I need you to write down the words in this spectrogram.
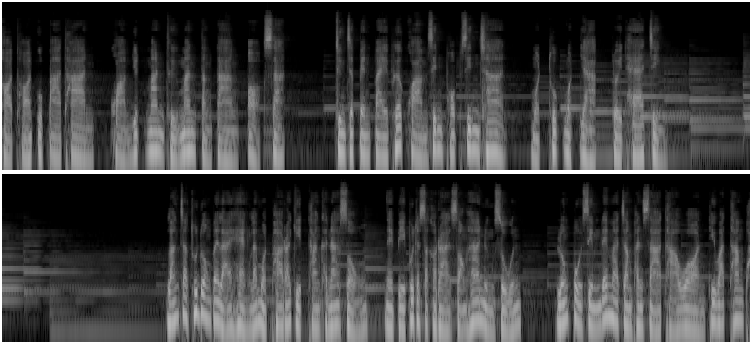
ถอดถอนอุปาทาน ความยึดมั่นถือมั่นต่างๆ ออกซะ จึงจะเป็นไปเพื่อความสิ้นภพสิ้นชาติ หมดทุกข์หมดอยาก โดยแท้จริง หลังจากทุดงไปหลายแห่งและหมดภารกิจทางคณะสงฆ์ในปีพุทธศักราช 2510 หลวงปู่สิมได้มาจำพรรษาถาวรที่วัดถ้ำผ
